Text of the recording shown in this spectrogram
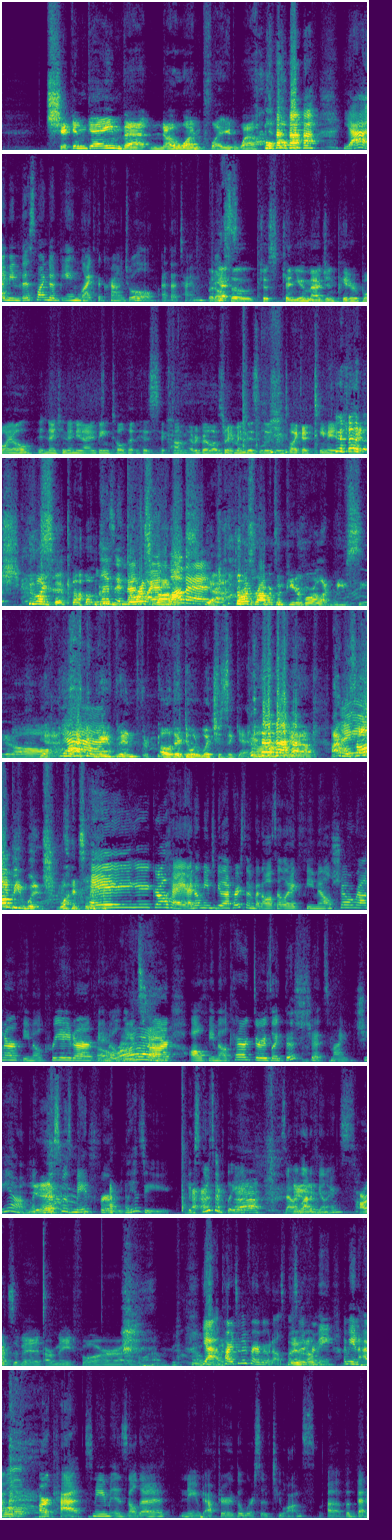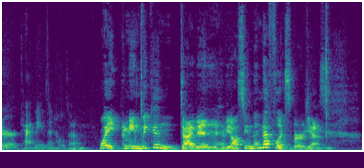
chicken game that no one played well. yeah, I mean, this wound up being like the crown jewel at that time. But Yes. also, just can you imagine Peter Boyle in 1999 being told that his sitcom "Everybody Loves Raymond" is losing to like a teenage witch like sitcom? Listen, that's Doris why I love it. Yeah. Doris Roberts and Peter Boyle, like we've seen it all. Yeah. Yeah. we've been through. Oh, they're doing witches again. yeah. I'm a I- zombie witch. Like, hey girl hey i don't mean to be that person but also like female showrunner female creator female All lead star all female characters like this shit's my jam like Yeah. this was made for lizzie exclusively so a lot of feelings Parts of it are made for everyone else. yeah Like- parts of it for everyone else most of it for me i mean i will our cat's name is zelda named after the worst of two aunts uh, but better cat name than hilda Wait, I mean, we can dive in. Have you all seen the Netflix version? Yes.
